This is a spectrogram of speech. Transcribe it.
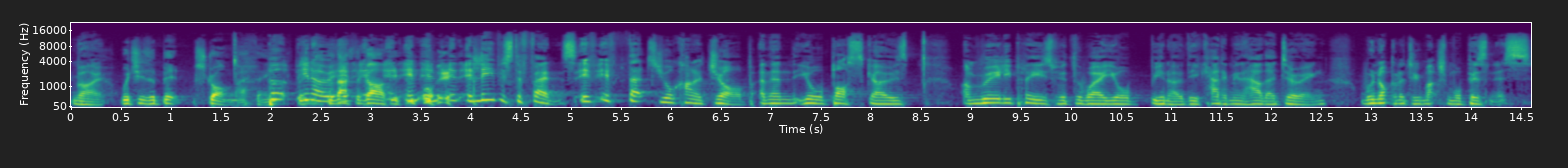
Right. Which is a bit strong, I think. But you know, but that's in, the Guardian. In, in, in, in Levy's defence, if if that's your kind of job, and then your boss goes, "I'm really pleased with the way you're, you know, the academy and how they're doing. We're not going to do much more business."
